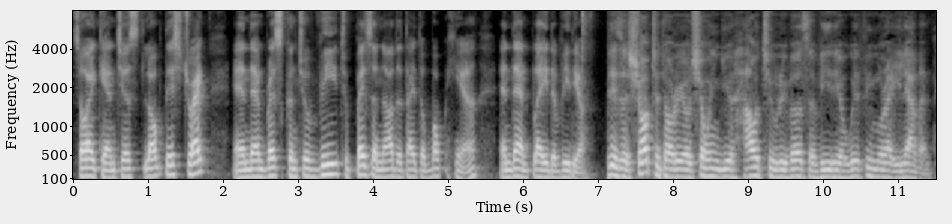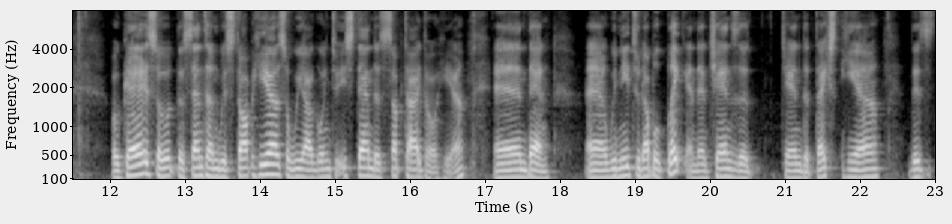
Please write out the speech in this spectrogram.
so I can just lock this track and then press Ctrl V to paste another title box here and then play the video. It is a short tutorial showing you how to reverse a video with Filmora 11. Okay, so the sentence will stop here, so we are going to extend the subtitle here, and then uh, we need to double click and then change the change the text here this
